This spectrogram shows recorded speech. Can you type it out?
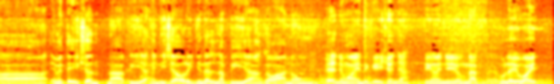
uh, imitation na Pia. Hindi siya original na Pia, gawa nung, ayan yung mga indication niya. Tingnan nyo yung nut, kulay white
